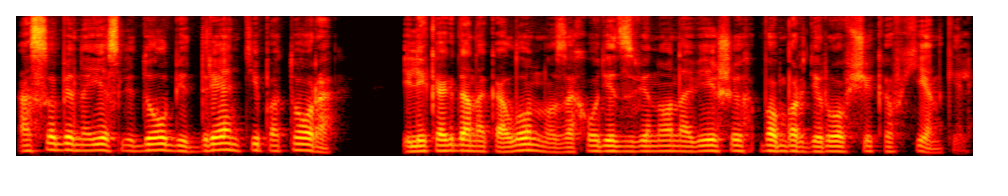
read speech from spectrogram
особенно если долбит дрянь типа Тора, или когда на колонну заходит звено новейших бомбардировщиков Хенкель.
